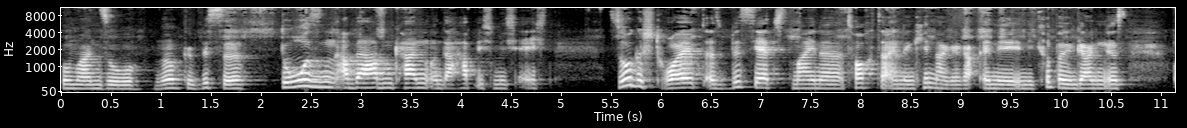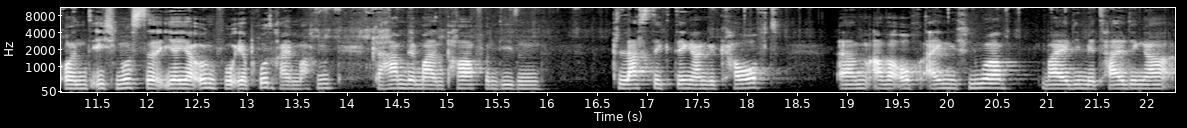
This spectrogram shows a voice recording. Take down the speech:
wo man so ne, gewisse Dosen erwerben kann. Und da habe ich mich echt so gesträubt, also bis jetzt meine Tochter in den Kindergarten, in die, in die Krippe gegangen ist und ich musste ihr ja irgendwo ihr Brot reinmachen. Da haben wir mal ein paar von diesen Plastikdingern gekauft, ähm, aber auch eigentlich nur, weil die Metalldinger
